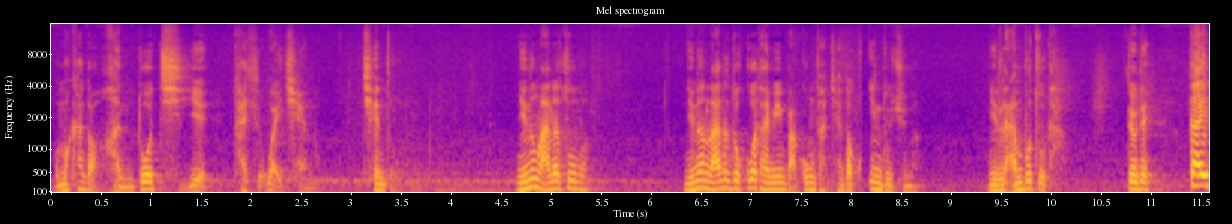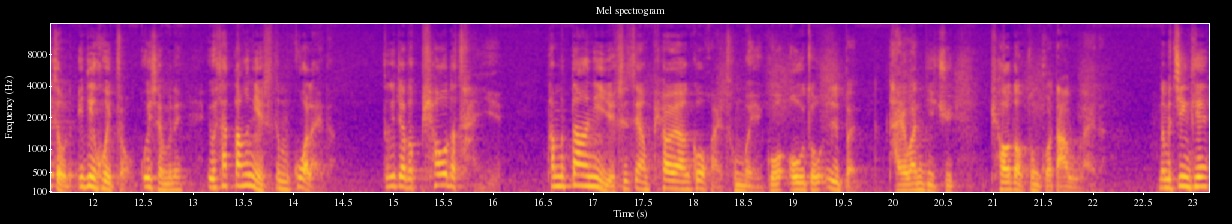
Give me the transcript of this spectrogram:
我们看到很多企业开始外迁了。迁走，你能拦得住吗？你能拦得住郭台铭把工厂迁到印度去吗？你拦不住他，对不对？该走的一定会走，为什么呢？因为他当年是这么过来的，这个叫做漂的产业，他们当年也是这样漂洋过海，从美国、欧洲、日本、台湾地区漂到中国大陆来的。那么今天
